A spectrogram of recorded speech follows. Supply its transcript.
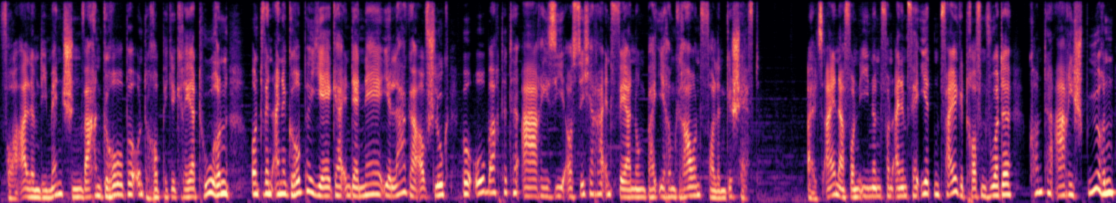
Vor allem die Menschen waren grobe und ruppige Kreaturen, und wenn eine Gruppe Jäger in der Nähe ihr Lager aufschlug, beobachtete Ari sie aus sicherer Entfernung bei ihrem grauenvollen Geschäft. Als einer von ihnen von einem verirrten Pfeil getroffen wurde, konnte Ari spüren,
